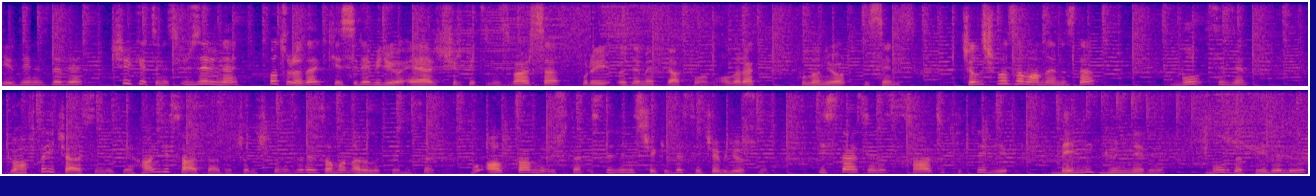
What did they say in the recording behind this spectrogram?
girdiğinizde de şirketiniz üzerine faturada kesilebiliyor. Eğer şirketiniz varsa burayı ödeme platformu olarak kullanıyor iseniz. Çalışma zamanlarınızda bu sizin hafta içerisindeki hangi saatlerde çalıştığınızı ve zaman aralıklarınızı bu alttan ve üstten istediğiniz şekilde seçebiliyorsunuz. İsterseniz saati kilitleyip belli günleri burada belirleyip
